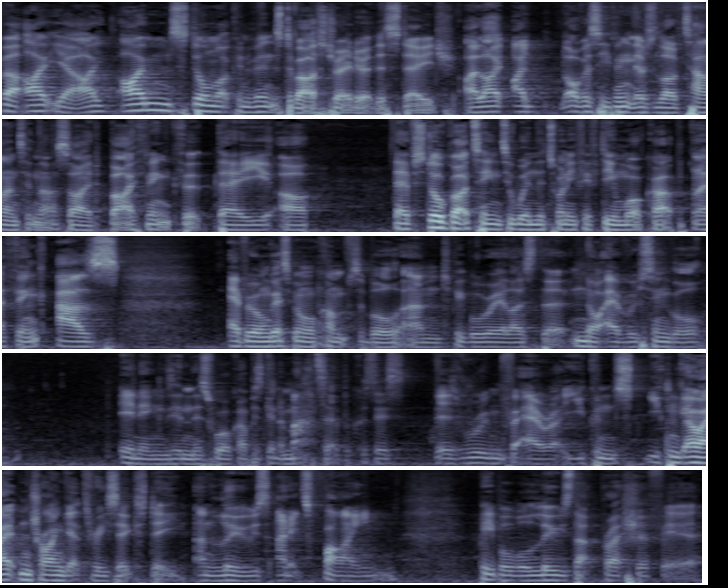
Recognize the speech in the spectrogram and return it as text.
but I, yeah, I, I'm still not convinced about Australia at this stage. I like, I obviously think there's a lot of talent in that side, but I think that they are, they've still got a team to win the 2015 World Cup, and I think as everyone gets a bit more comfortable and people realise that not every single innings in this World Cup is going to matter because there's there's room for error. You can you can go out and try and get 360 and lose, and it's fine. People will lose that pressure fear,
